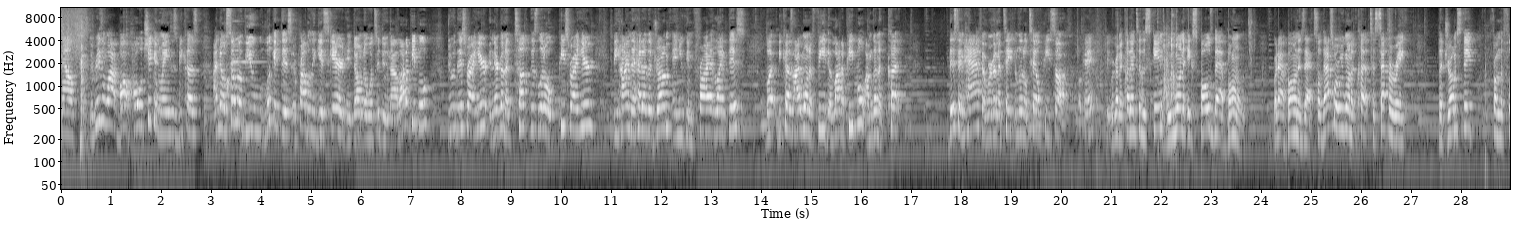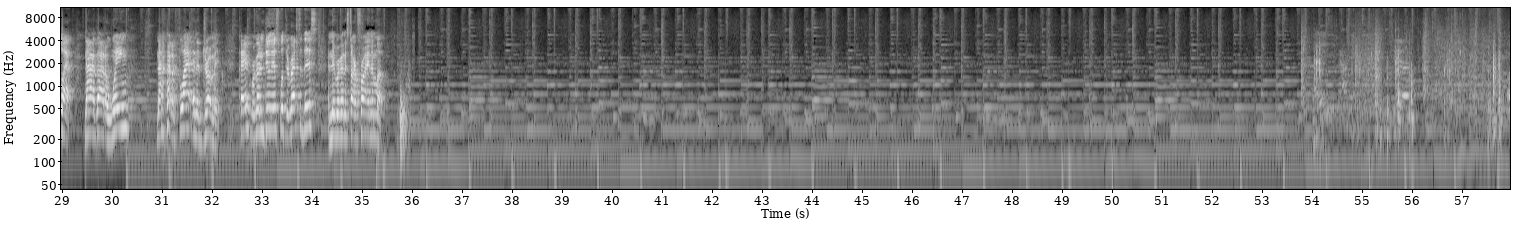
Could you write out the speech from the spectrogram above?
Now, the reason why I bought whole chicken wings is because I know some of you look at this and probably get scared and don't know what to do. Now, a lot of people do this right here and they're gonna tuck this little piece right here behind the head of the drum and you can fry it like this. But because I wanna feed a lot of people, I'm gonna cut this in half and we're gonna take the little tail piece off, okay? We're gonna cut into the skin and we wanna expose that bone, where that bone is at. So that's where we wanna cut to separate the drumstick from the flat. Now I got a wing, now I got a flat and a drumette. Okay, we're gonna do this with the rest of this and then we're gonna start frying them up.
